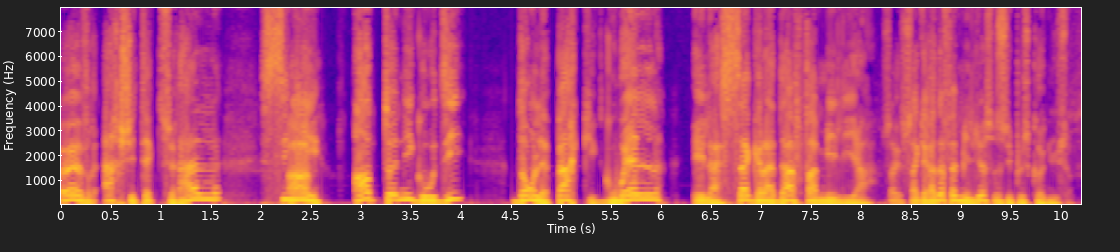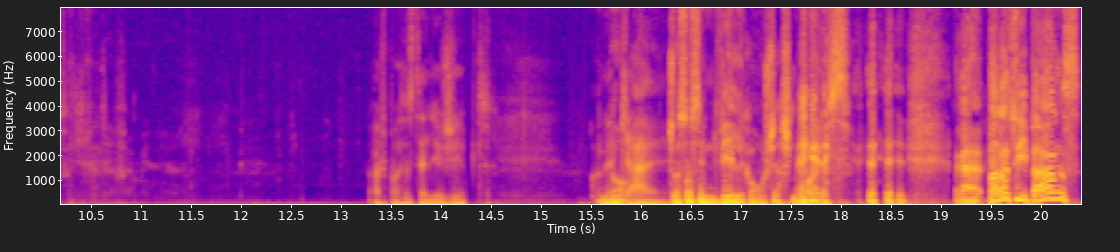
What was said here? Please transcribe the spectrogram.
œuvres architecturales signées Anthony Gaudi, dont le parc Güell et la Sagrada Familia. Sa- Sagrada Familia, ça c'est plus connu, ça. Ah, je pensais que c'était l'Égypte. Non. De toute façon, c'est une ville qu'on cherche. Mais Ouais, Ra- pendant que tu y penses,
